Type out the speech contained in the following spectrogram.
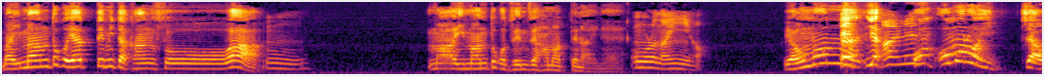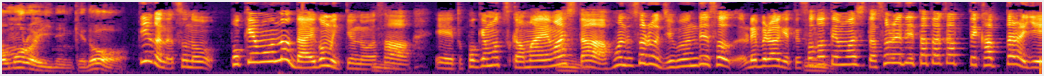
まあ今んとこやってみた感想はう、ん。まあ今んとこ全然ハマってないね。おもろないんや。っいや、おもんない。いやえあれ？お、おもろいっちゃおもろいねんけど、ていうかね、その、ポケモンの醍醐味っていうのはさ、えっ、と、ポケモン捕まえました。ほんで、それを自分でそレベル上げて育てました。それで戦って勝ったらイエ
